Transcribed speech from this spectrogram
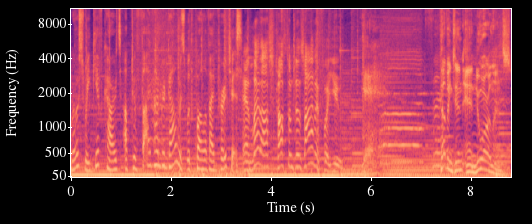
grocery gift cards up to $500 with qualified purchase. And let us custom design it for you. Yeah. Covington and New Orleans.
